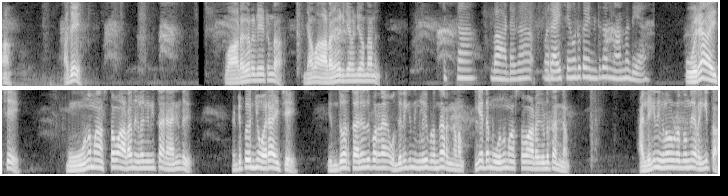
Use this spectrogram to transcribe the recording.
ആ അതെ. വാടക റെഡി ആയിട്ടുണ്ടാ? ഞാൻ വാടക മേടിക്കാൻ വേണ്ടി വന്നാണ്. വാടക ഒരാഴ്ചയും കൊണ്ട് കഴിഞ്ഞിട്ട് തന്നാ മതിയാ. ഒരാഴ്ചേ? മൂന്ന് മാസത്തെ വാടക നിങ്ങൾ ഇങ്ങനെ തരാനുണ്ട്. എന്നിട്ട് ഇപ്പൊ ഇനി ഒരാഴ്ചേ? എന്ത് വർത്താനം ഇത് പറഞ്ഞാൽ ഒന്നില്ലെങ്കിൽ നിങ്ങൾ ഇവിടെ നിന്ന് ഇറങ്ങണം. എനിക്ക് എന്റെ മൂന്ന് മാസത്തെ വാടക കൊണ്ട് തന്നെ അല്ലെങ്കിൽ നിങ്ങൾ ഇവിടെ നിന്ന് ഇറങ്ങിത്താ.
